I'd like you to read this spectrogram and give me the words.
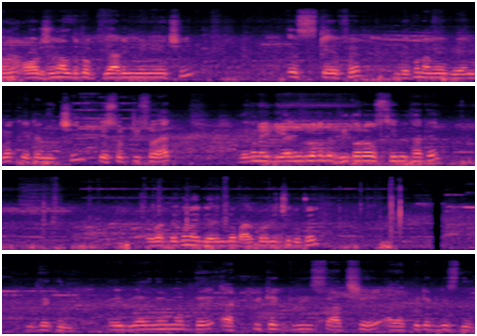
আমি অরিজিনাল দুটো গিয়ারিং নিয়ে নিয়েছি। এসকেএফের দেখুন, আমি এই বিয়ারিংগুলো কেটে নিচ্ছি তেষট্টিশো এক। দেখুন, এই বিয়ারিংগুলো কিন্তু ভিতরেও সিল থাকে। এবার দেখুন, এই বিয়ারিংগুলো বার করে নিচ্ছি দুটোই। দেখুন, এই বিয়ারিংয়ের মধ্যে এক পিঠে গ্রিস আছে আর এক পিঠে গ্রিস নেই।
